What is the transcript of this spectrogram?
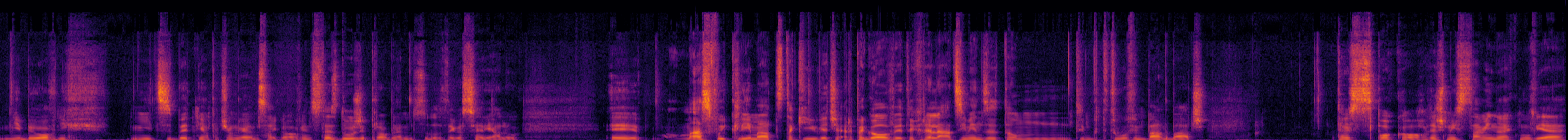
nie było w nich nic zbytnio pociągającego, więc to jest duży problem co do tego serialu. Yy, ma swój klimat, taki wiecie, RPGowy, tych relacji między tą, tym tytułowym Bad Batch. To jest spoko, chociaż miejscami, no jak mówię,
